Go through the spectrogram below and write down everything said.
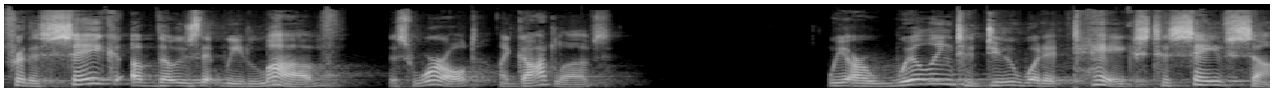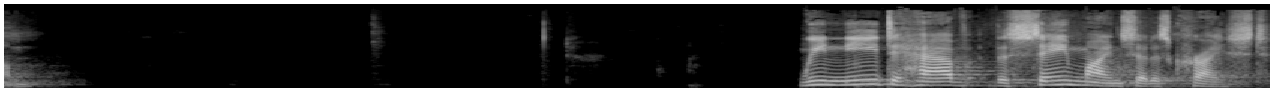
for the sake of those that we love, this world, like God loves, we are willing to do what it takes to save some. We need to have the same mindset as Christ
